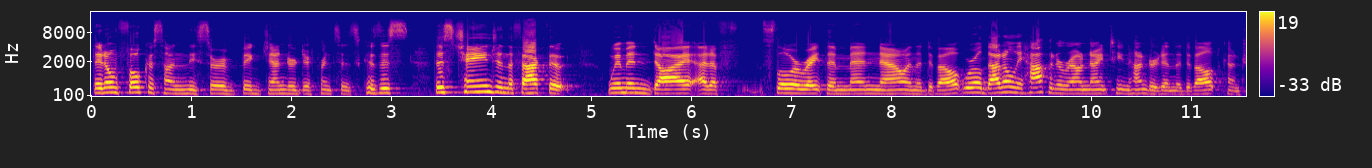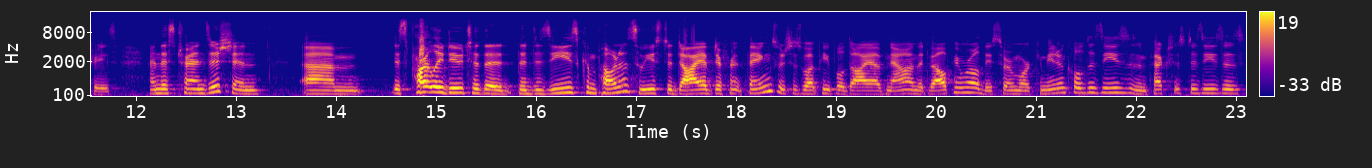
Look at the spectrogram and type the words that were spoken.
they don't focus on these sort of big gender differences. Because this, this change in the fact that women die at a slower rate than men now in the developed world. That only happened around 1900 in the developed countries. And this transition um, is partly due to the, the disease components. We used to die of different things, which is what people die of now in the developing world, these sort of more communicable diseases, infectious diseases,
